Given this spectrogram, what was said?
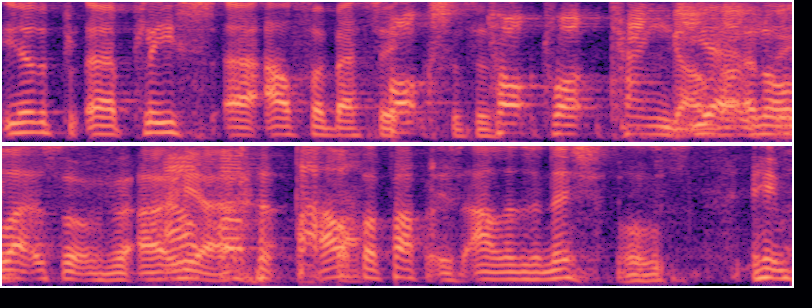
you know, the uh, police uh, alphabetic. Fox, sort of- Tot, Trot, Tango. yeah, and all that sort of. Uh, Alpha yeah. Papa. Alpha Papa is Alan's initials. In,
